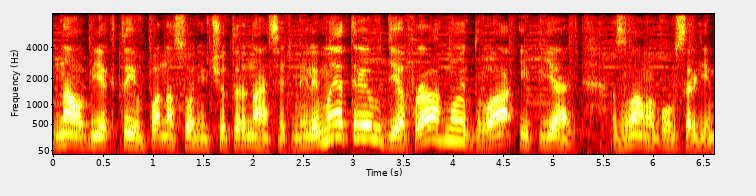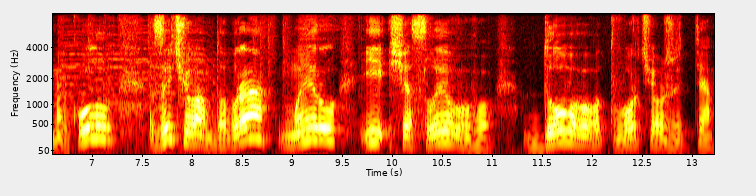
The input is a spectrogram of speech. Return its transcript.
на об'єктив Panasonic 14 мм діафрагмою 2,5. З вами був Сергій Меркулов. Зичу вам добра, миру і щасливого, довгого творчого життя.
